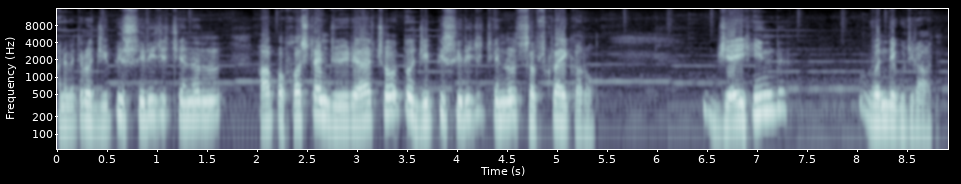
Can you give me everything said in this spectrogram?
અને મિત્રો, જીપી સિરીઝ ચેનલ આપ ફર્સ્ટ ટાઈમ જોઈ રહ્યા છો તો જીપી સિરીઝ ચેનલ સબસ્ક્રાઈબ કરો. જય હિન્દ વંદે ગુજરાત.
